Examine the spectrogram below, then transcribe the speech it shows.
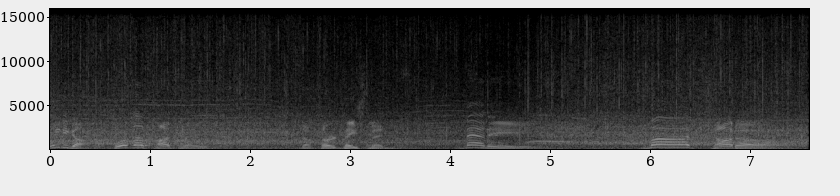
Leading up for the Padres, the third baseman, Manny Machado.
